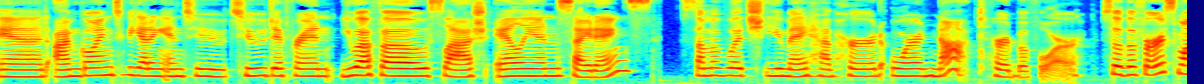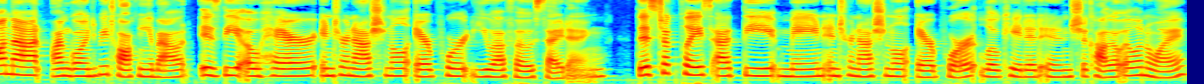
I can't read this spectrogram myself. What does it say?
and I'm going to be getting into two different UFO slash alien sightings, some of which you may have heard or not heard before. So, the first one that I'm going to be talking about is the O'Hare International Airport UFO sighting. This took place at the Maine International Airport located in Chicago, Illinois.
